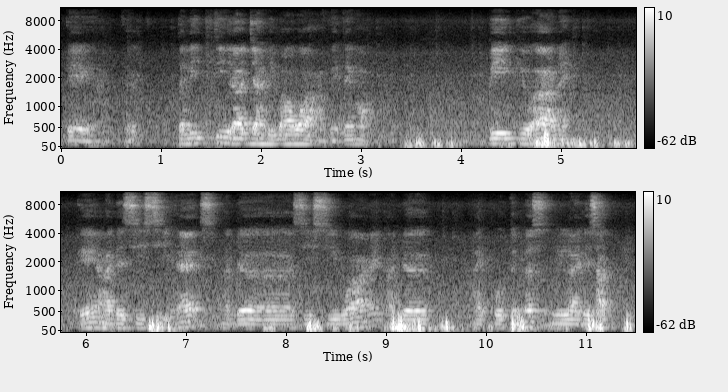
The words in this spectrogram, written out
Okey. Teliti rajah di bawah. Okey, tengok. PQR ni. Okey, ada sisi X, ada sisi Y, ada hipotenus nilai dia satu.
